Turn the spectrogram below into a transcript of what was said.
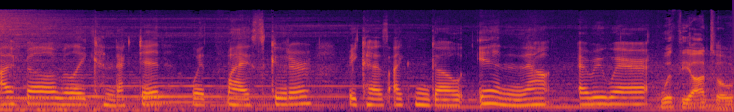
I feel really connected with my scooter because I can go in and out everywhere. With the ATTO,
